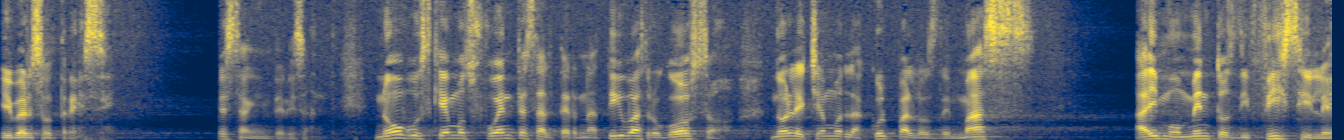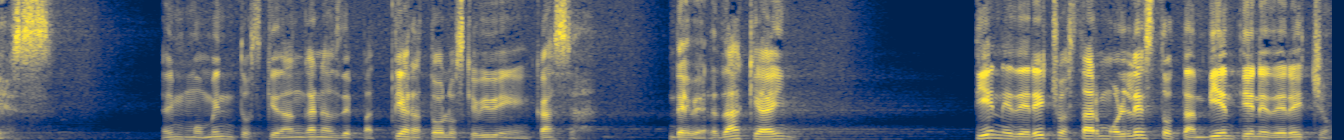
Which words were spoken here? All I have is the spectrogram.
y verso 13. Es tan interesante. No busquemos fuentes alternativas, gozo. No le echemos la culpa a los demás. Hay momentos difíciles. Hay momentos que dan ganas de patear a todos los que viven en casa. De verdad que hay. Tiene derecho a estar molesto, también tiene derecho.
